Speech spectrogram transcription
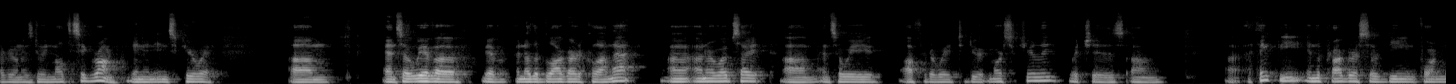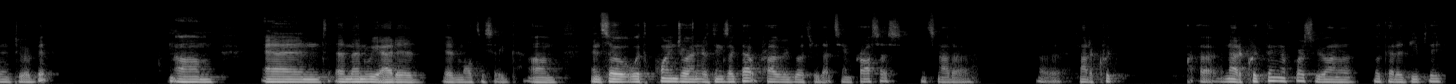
everyone was doing multisig wrong in an insecure way. Um, and so we have a we have another blog article on that uh, on our website. Um, and so we offered a way to do it more securely, which is um, uh, I think be in the progress of being formed into a BIP. Um, and and then we added in multisig. Um, and so with CoinJoin or things like that, probably go through that same process. It's not a uh, not a quick uh, not a quick thing. Of course, we want to look at it deeply.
